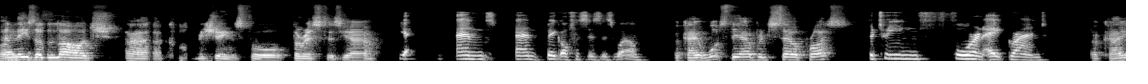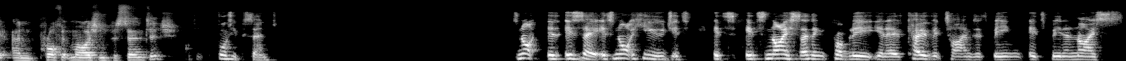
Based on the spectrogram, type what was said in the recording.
And these are large uh, coffee machines for baristas, yeah. yeah? and and big offices as well. Okay, what's the average sale price? Between four and eight grand, Okay, and profit margin percentage? forty percent. It's not. it- It's a. It's not huge. It's it's it's nice. I think probably you know COVID times. It's been it's been a nice.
